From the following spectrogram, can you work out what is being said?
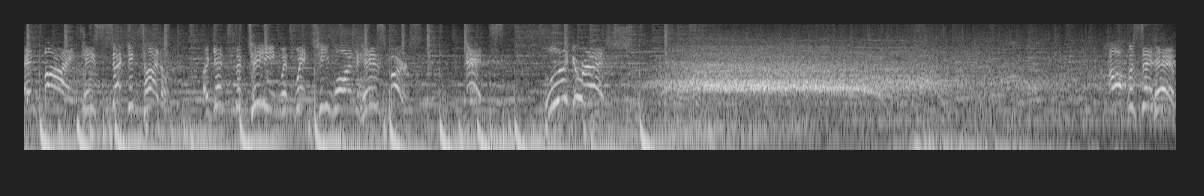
and find his second title against the team with which he won his first. It's Licorice! Opposite him,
